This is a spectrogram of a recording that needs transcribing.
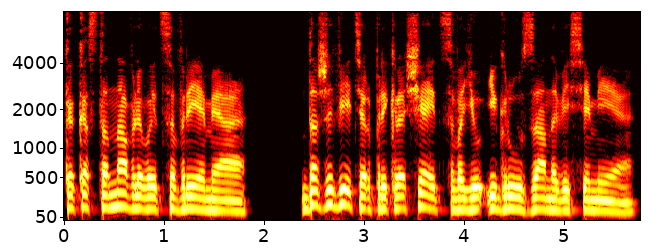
как останавливается время. Даже ветер прекращает свою игру занавесями.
